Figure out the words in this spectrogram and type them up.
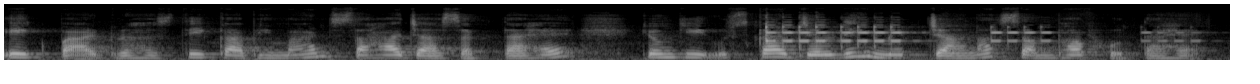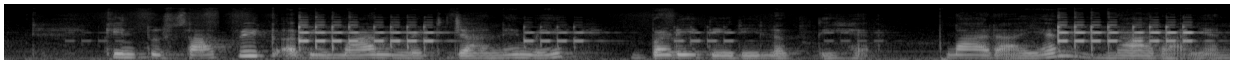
एक बार गृहस्थी का अभिमान सहा जा सकता है, क्योंकि उसका जल्दी मिट जाना संभव होता है। किंतु सात्विक अभिमान मिट जाने में बड़ी देरी लगती है। नारायण नारायण।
